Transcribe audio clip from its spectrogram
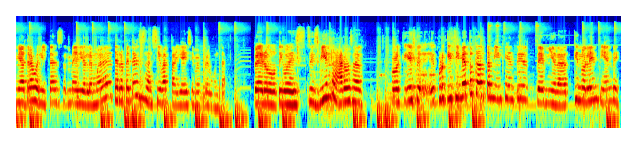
Mi otra abuelita es medio le mueve, de repente a veces así batalla y sí me pregunta. Pero digo, es, es bien raro, o sea, porque, es- porque sí me ha tocado también gente de mi edad que no le entiende.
